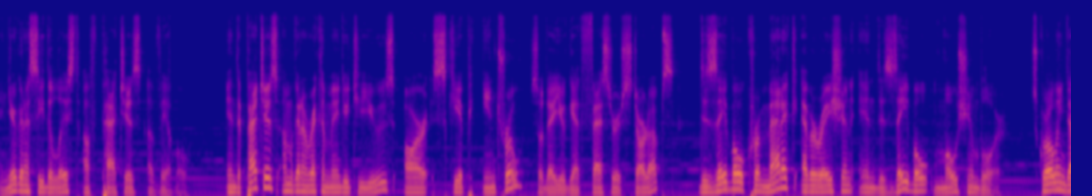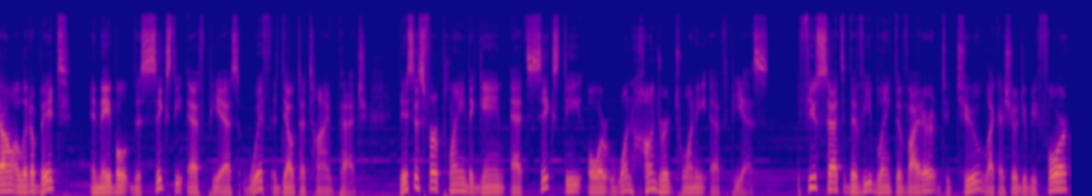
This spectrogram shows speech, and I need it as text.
And you're gonna see the list of patches available. And the patches I'm gonna recommend you to use are skip intro so that you get faster startups, disable chromatic aberration and disable motion blur. Scrolling down a little bit, enable the 60 FPS with a delta time patch. This is for playing the game at 60 or 120 FPS. If you set the V-blank divider to 2 like I showed you before,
